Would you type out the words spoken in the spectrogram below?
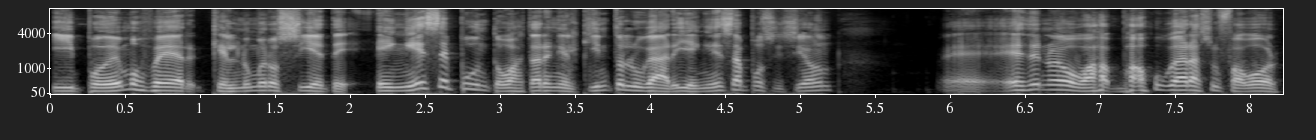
y podemos ver que el número 7 en ese punto va a estar en el quinto lugar y en esa posición eh, es de nuevo, va, a jugar a su favor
